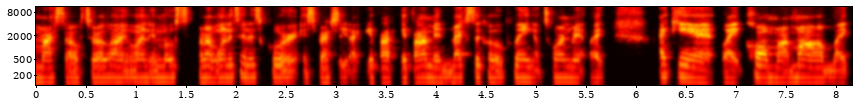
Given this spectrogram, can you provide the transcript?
myself to rely on and most when I'm on a tennis court, especially like if I if I'm in Mexico playing a tournament, like I can't like call my mom like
